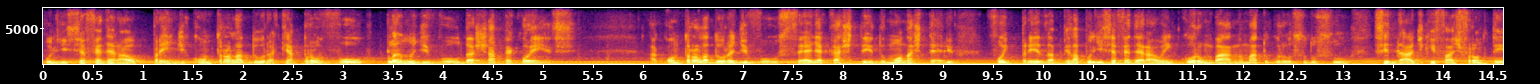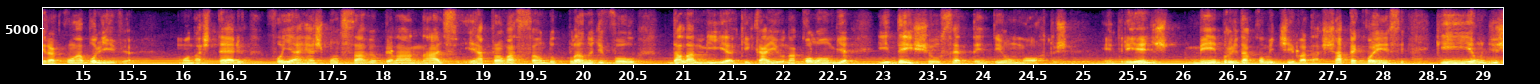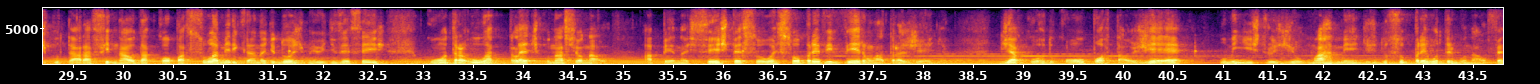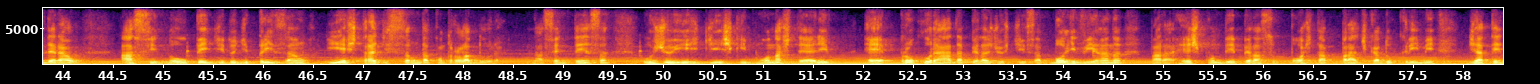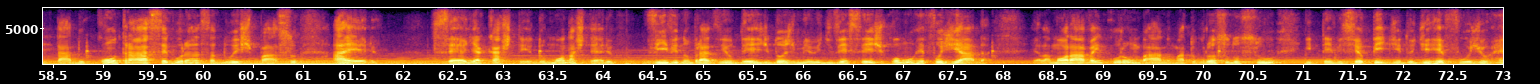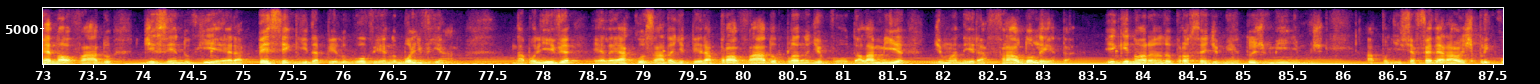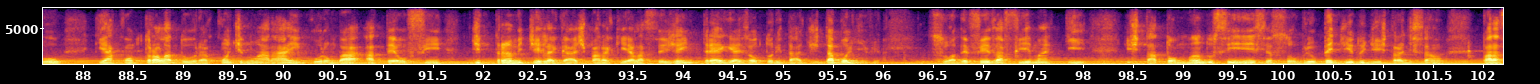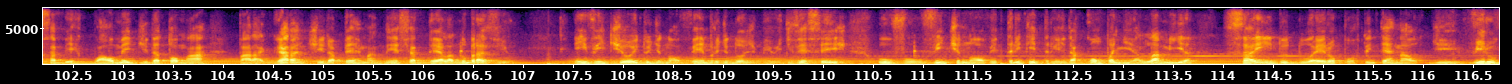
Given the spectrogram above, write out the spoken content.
Polícia Federal prende controladora que aprovou o plano de voo da Chapecoense. A controladora de voo Célia Castê do Monastério foi presa pela Polícia Federal em Corumbá, no Mato Grosso do Sul, cidade que faz fronteira com a Bolívia. O Monastério foi a responsável pela análise e aprovação do plano de voo da Lamia, que caiu na Colômbia e deixou 71 mortos, entre eles membros da comitiva da Chapecoense que iam disputar a final da Copa Sul-Americana de 2016 contra o Atlético Nacional. Apenas seis pessoas sobreviveram à tragédia. De acordo com o portal GE, o ministro Gilmar Mendes do Supremo Tribunal Federal assinou o pedido de prisão e extradição da controladora. Na sentença, o juiz diz que Monastério é procurada pela justiça boliviana para responder pela suposta prática do crime de atentado contra a segurança do espaço aéreo. Célia Castê, do Monastério, vive no Brasil desde 2016 como refugiada. Ela morava em Curumbá, no Mato Grosso do Sul, e teve seu pedido de refúgio renovado, dizendo que era perseguida pelo governo boliviano. Na Bolívia, ela é acusada de ter aprovado o plano de voo da Lamia de maneira fraudulenta, ignorando procedimentos mínimos. A Polícia Federal explicou que a controladora continuará em Corumbá até o fim de trâmites legais para que ela seja entregue às autoridades da Bolívia. Sua defesa afirma que está tomando ciência sobre o pedido de extradição para saber qual medida tomar para garantir a permanência dela no Brasil. Em 28 de novembro de 2016, o voo 2933 da companhia Lamia, saindo do aeroporto internal de Viru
